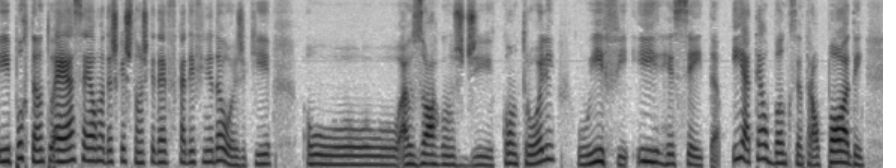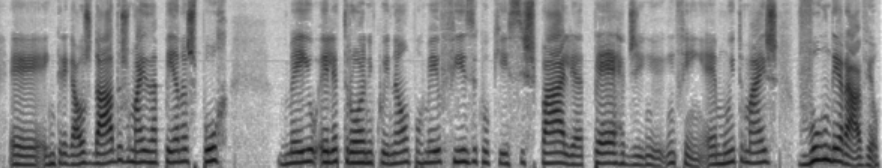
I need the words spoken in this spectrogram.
e, portanto, essa é uma das questões que deve ficar definida hoje, que o, os órgãos de controle, o IFE e Receita e até o Banco Central podem é, entregar os dados, mas apenas por meio eletrônico e não por meio físico que se espalha, perde, enfim, é muito mais vulnerável.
